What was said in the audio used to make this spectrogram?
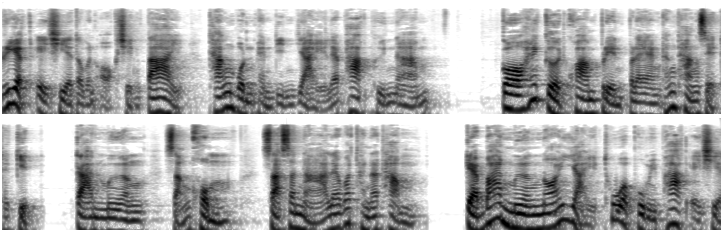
เรียกเอเชียตะวันออกเฉียงใต้ ทั้งบนแผ่นดินใหญ่และภาคพื้นน้ำ ก่อให้เกิดความเปลี่ยนแปลงทั้งทางเศรษฐกิจ การเมือง สังคม ศาสนาและวัฒนธรรม แก่บ้านเมืองน้อยใหญ่ทั่วภูมิภาคเอเชีย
